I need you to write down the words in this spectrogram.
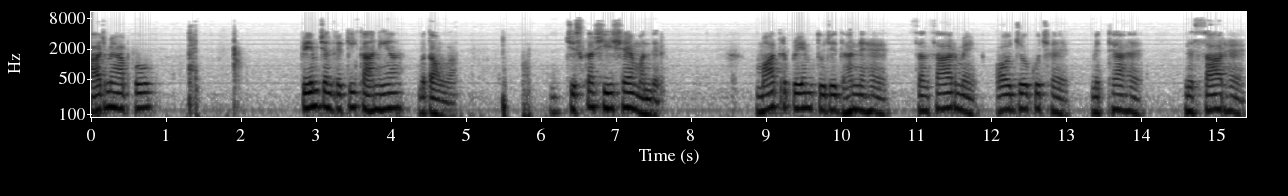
आज मैं आपको प्रेमचंद्र की कहानियाँ बताऊँगा, जिसका शीर्ष है मंदिर। मात्र प्रेम तुझे धन्य है, संसार में और जो कुछ है, मिथ्या है, निस्सार है।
